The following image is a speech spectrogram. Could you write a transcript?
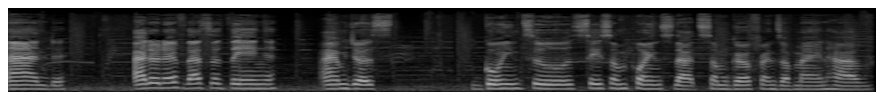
And I don't know if that's a thing. I'm just going to say some points that some girlfriends of mine have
